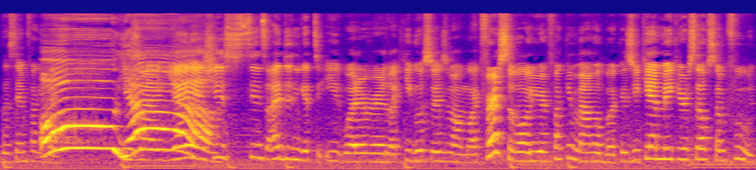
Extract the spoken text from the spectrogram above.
the same fucking. Oh yeah. like, yeah, yeah, she's, since I didn't get to eat, whatever, like, he goes to his mom, like, first of all, you're a fucking mammal because you can't make yourself some food.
